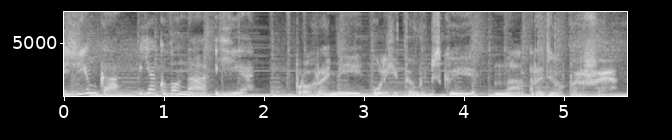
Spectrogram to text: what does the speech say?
Жінка, як вона є. В програмі Ольги Телипської на Радіо Перше.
